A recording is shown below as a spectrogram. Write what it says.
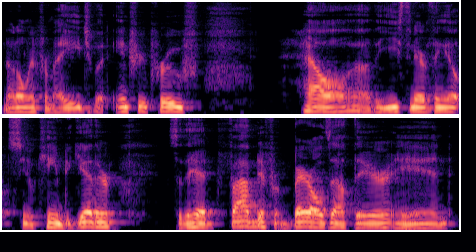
not only from age but entry proof, how uh, the yeast and everything else you know came together. So they had five different barrels out there, and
